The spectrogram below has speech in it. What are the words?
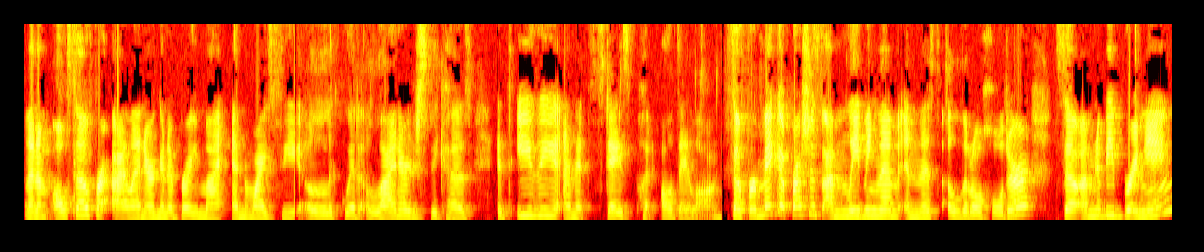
then I'm also, for eyeliner, going to bring my NYC Liquid Liner just because it's easy and it stays put all day long. So for makeup brushes, I'm leaving them in this little holder. So I'm going to be bringing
